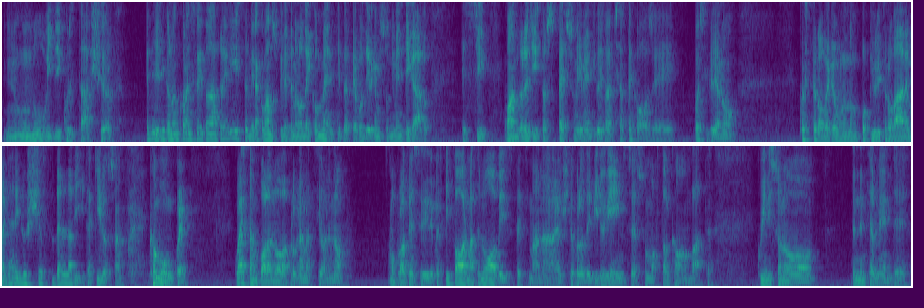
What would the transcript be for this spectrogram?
un nuovo video di curiosità shirts, e vedete che non è ancora inserito nella playlist, mi raccomando scrivetemelo nei commenti perché vuol dire che mi sono dimenticato. E sì, quando registro spesso mi dimentico di fare certe cose e poi si creano queste robe che uno non può più ritrovare, magari lo shirts della vita, chi lo sa. Comunque, questa è un po' la nuova programmazione, no? Ho provato a inserire questi format nuovi, settimana è uscito quello dei videogames su Mortal Kombat, quindi sono tendenzialmente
